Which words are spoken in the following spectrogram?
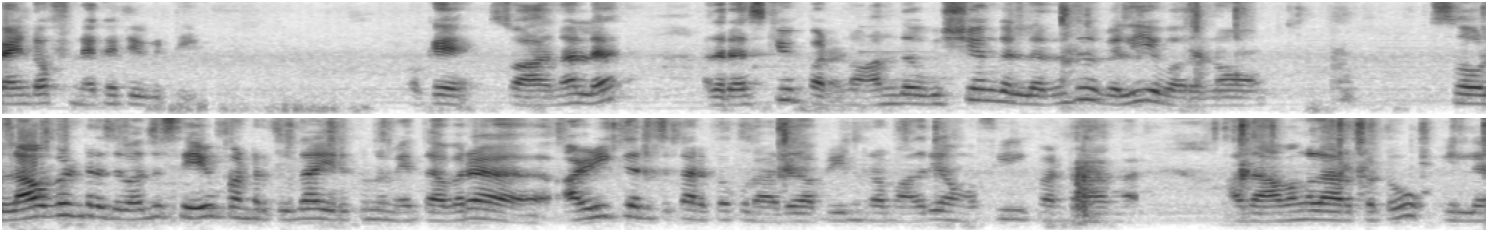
kind of negativity okay so அதனால் அதை ரெஸ்கியூ பண்ணணும். அந்த விஷயங்கள்லேருந்து வெளியே வரணும். ஸோ லவ்ன்றது வந்து சேவ் பண்ணுறதுக்கு தான் இருக்கணுமே தவிர அழிக்கிறதுக்காக இருக்கக்கூடாது அப்படின்ற மாதிரி அவங்க ஃபீல் பண்ணுறாங்க அது அவங்களா இருக்கட்டும் இல்லை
